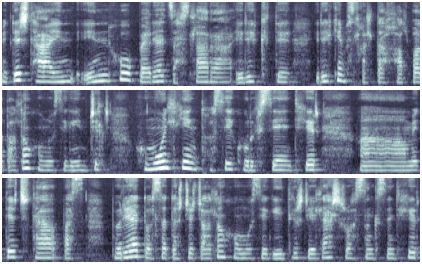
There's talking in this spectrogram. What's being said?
мэдээж та энэ энэ хүү барай заслаараа эриктэй эрикийн бяцлагалтай холбоод олон хүмүүсийг эмчилж хүмүүнлэгийн тусыг хүргэсэн. Тэгэхээр мэдээж та бас буряд улсад очиж олон хүмүүсийг эдгэрч ялаашруулсан гэсэн. Тэгэхээр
